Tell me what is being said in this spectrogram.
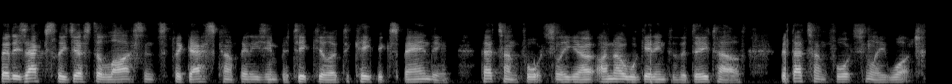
but is actually just a license for gas companies in particular to keep expanding? That's unfortunately, know, I know we'll get into the details, but that's unfortunately what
